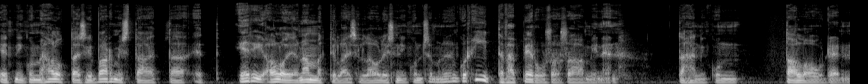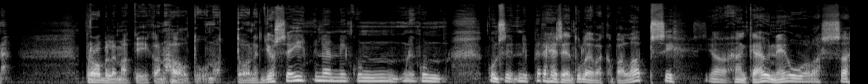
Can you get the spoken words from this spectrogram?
että niin kuin me haluttaisiin varmistaa, että, että eri alojen ammattilaisilla olisi niin kuin semmoinen niin kuin riittävä perusosaaminen tähän niin kuin talouden – problematiikan haltuunottoon. Et jos se ihminen, niin kun, niin kun, kun se, niin perheeseen tulee vaikkapa lapsi ja hän käy neuvolassa,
